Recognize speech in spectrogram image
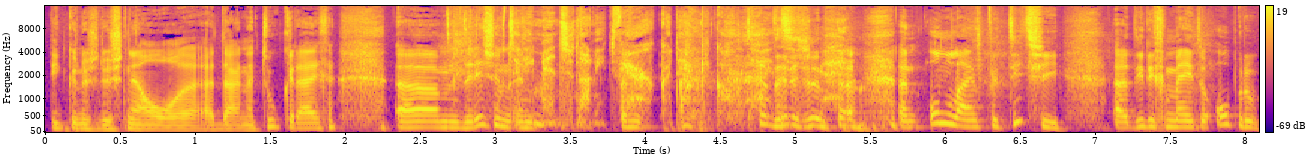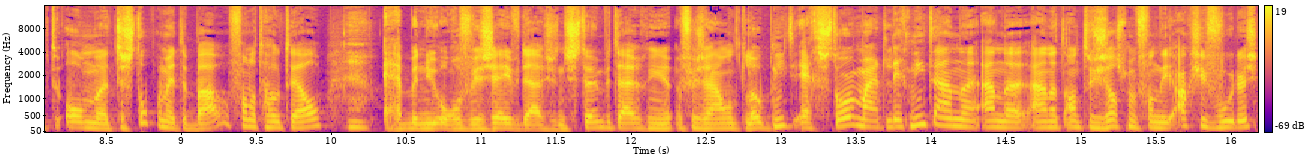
Die kunnen ze dus snel uh, daar naartoe krijgen. Um, er is een, die mensen dan niet werken, denk ik altijd. er is een, een online petitie uh, die de gemeente oproept om te stoppen met de bouw van het hotel. Ja. We hebben nu ongeveer 7000 steunbetuigingen verzameld. Het loopt niet echt storm, maar het ligt niet aan, de, aan, de, aan het enthousiasme van die actievoerders.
